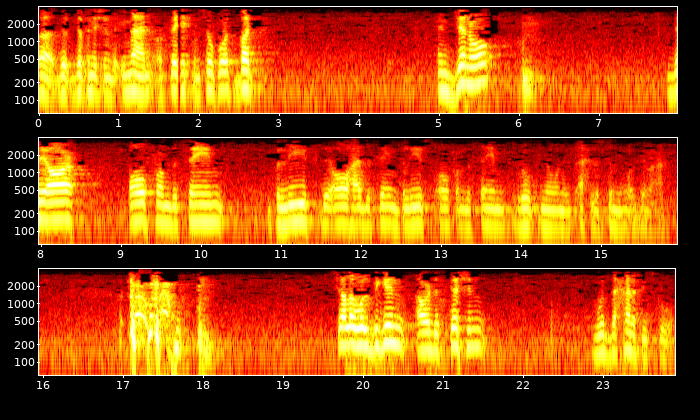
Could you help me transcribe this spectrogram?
uh, the definition of iman or faith and so forth. But in general, they are all from the same belief. They all have the same beliefs, all from the same group known as Ahl Sunnah wal Jama'ah. Inshallah, we'll begin our discussion with the Hanafi school.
